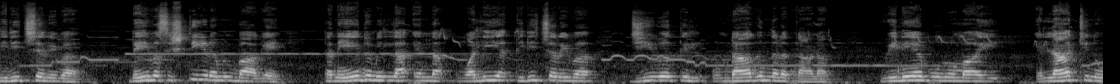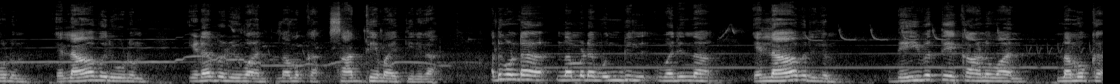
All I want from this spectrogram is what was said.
തിരിച്ചറിവ് ദൈവസൃഷ്ടിയുടെ മുൻപാകെ താൻ ഏതുമില്ല എന്ന വലിയ തിരിച്ചറിവ് ജീവിതത്തിൽ ഉണ്ടാകുന്നിടത്താണ് വിനയപൂർവമായി എല്ലാറ്റിനോടും എല്ലാവരോടും ഇടപെടുവാൻ നമുക്ക് സാധ്യമായി തീരുക അതുകൊണ്ട് നമ്മുടെ മുൻപിൽ വരുന്ന എല്ലാവരിലും ദൈവത്തെ കാണുവാൻ നമുക്ക്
